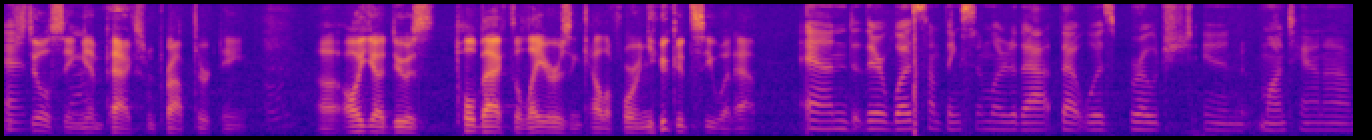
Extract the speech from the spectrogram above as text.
You're And still seeing impacts from Prop 13. Uh, all you got to do is pull back the layers in California. You could see what happened. And there was something similar to that that was broached in Montana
